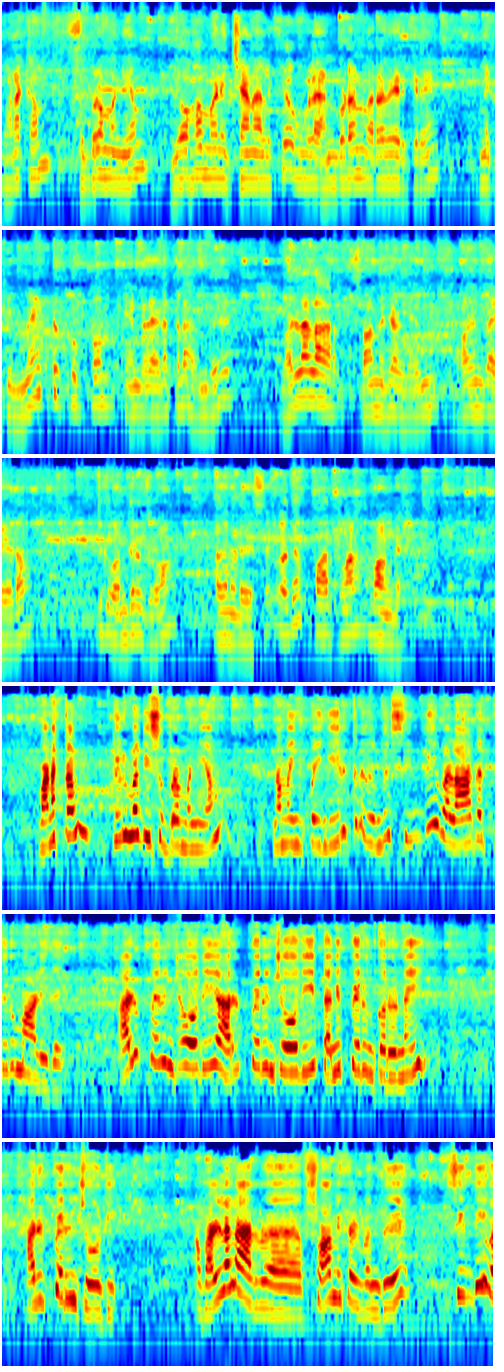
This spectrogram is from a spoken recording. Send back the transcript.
வணக்கம். சுப்பிரமணியம் யோகமணி சேனலுக்கு உங்களை அன்புடன் வரவேற்கிறேன். இன்னைக்கு மேட்டுக்குப்பம் என்ற இடத்துல வந்து வள்ளலார் சுவாமிகள் வாழ்ந்த இடத்துக்கு வந்திருக்கிறோம். அதனுடைய அதை பார்க்கலாம். வாங்க. வணக்கம். திருமதி சுப்பிரமணியம். நம்ம இப்போ இங்கே இருக்கிறது வந்து சித்தி வளாக திருமாளிகை. அருட்பெருஞ்சோதி அருட்பெருஞ்சோதி தனிப்பெருங்கருணை அருட்பெருஞ்சோதி. வள்ளலார் சுவாமிகள் வந்து சித்தி வ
